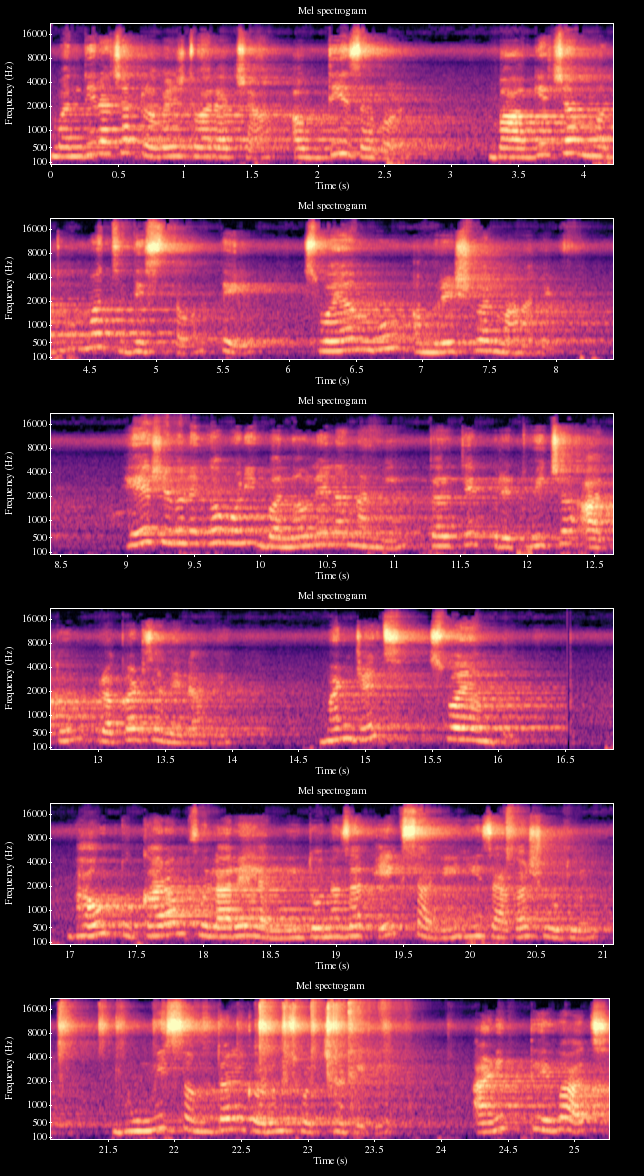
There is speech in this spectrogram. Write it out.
मंदिराच्या प्रवेशद्वाराच्या अगदी जवळ बागेच्या मधोमध दिसतं ते स्वयंभू अमरेश्वर महादेव. हे शिवलिंग कोणी बनवलेलं नाही तर ते पृथ्वीच्या आतून प्रकट झालेलं आहे. म्हणजेच स्वयंभू. भाऊ तुकाराम फुलारे यांनी दोन हजार एक साली ही जागा शोधून भूमी समतल करून स्वच्छ केली आणि तेव्हाच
